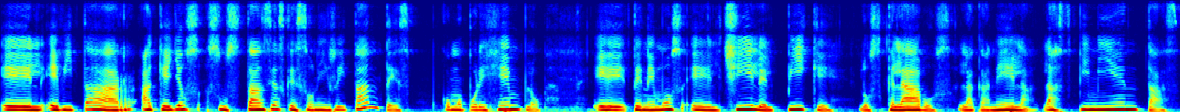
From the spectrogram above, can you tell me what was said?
el evitar aquellas sustancias que son irritantes, como por ejemplo eh, tenemos el chile, el pique, los clavos, la canela, las pimientas,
